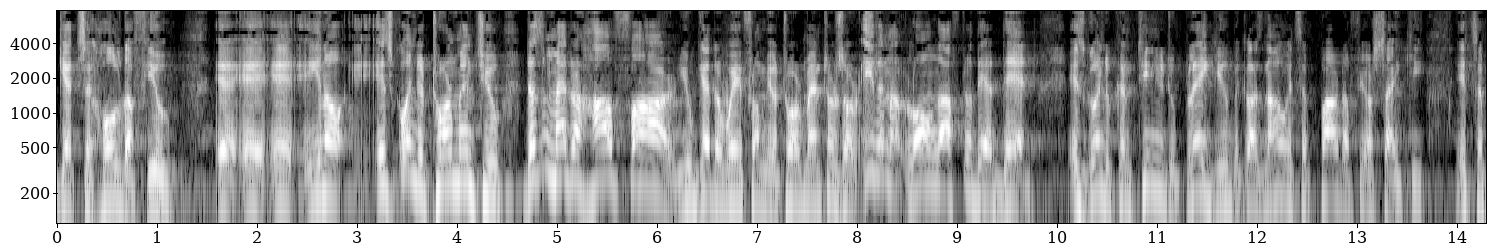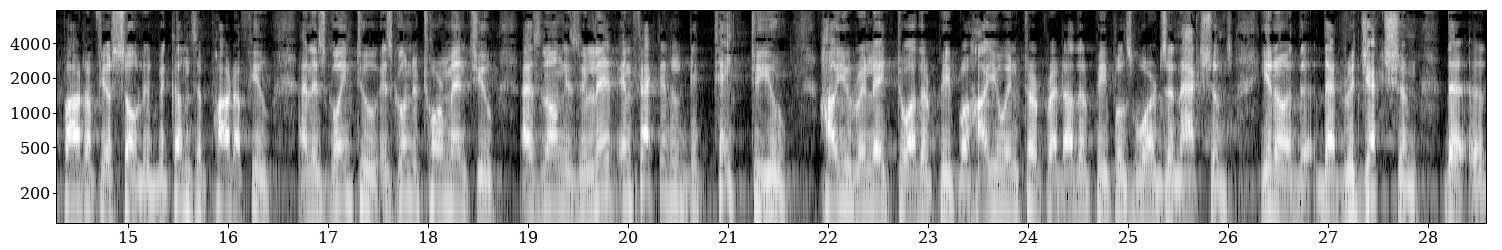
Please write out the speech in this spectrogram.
gets a hold of you, eh, eh, eh, you know, it's going to torment you. Doesn't matter how far you get away from your tormentors or even long after they're dead is going to continue to plague you because now it's a part of your psyche. It's a part of your soul. It becomes a part of you and it's going to, it's going to torment you as long as you live. In fact, it'll dictate to you how you relate to other people, how you interpret other people's words and actions. You know, the, that rejection, the, uh,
